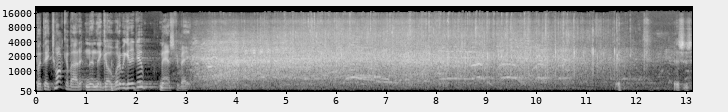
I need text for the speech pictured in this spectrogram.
But they talk about it and then they go, what are we going to do? Masturbate. This is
